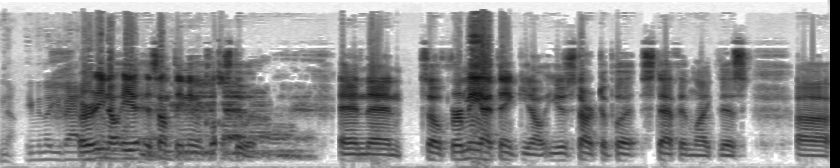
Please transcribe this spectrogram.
No, even though you've added, or you know, something even close to it. And then, so for me, I think you know, you start to put Steph in like this, uh,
